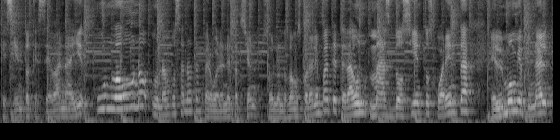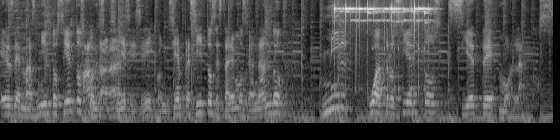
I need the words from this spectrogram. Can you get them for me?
que siento que se van a ir uno a uno, un ambos anotan, pero bueno, en esta opción solo nos vamos con el empate, te da un más 240, el momio final es de más 1200, Ah, con, sí, sí, sí, con 100 pesitos estaremos ganando 1407 morlacos.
